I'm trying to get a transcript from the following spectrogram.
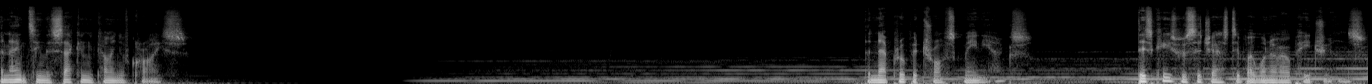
announcing the second coming of Christ. The Dnepropetrovsk Maniacs. This case was suggested by one of our patrons.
